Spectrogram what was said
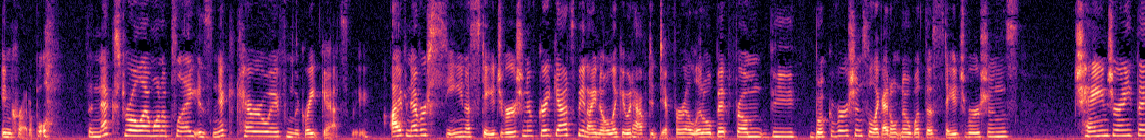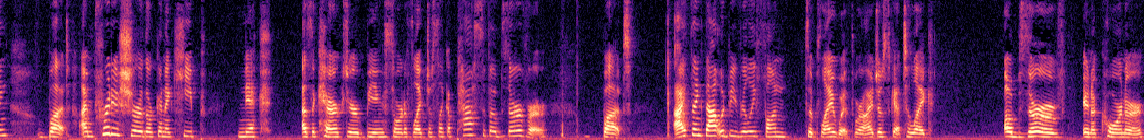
incredible. The next role I want to play is Nick Carraway from The Great Gatsby. I've never seen a stage version of Great Gatsby, and I know like it would have to differ a little bit from the book version, so like I don't know what the stage versions change or anything, but I'm pretty sure they're gonna keep Nick as a character being sort of like just like a passive observer. But I think that would be really fun to play with, where I just get to like observe in a corner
